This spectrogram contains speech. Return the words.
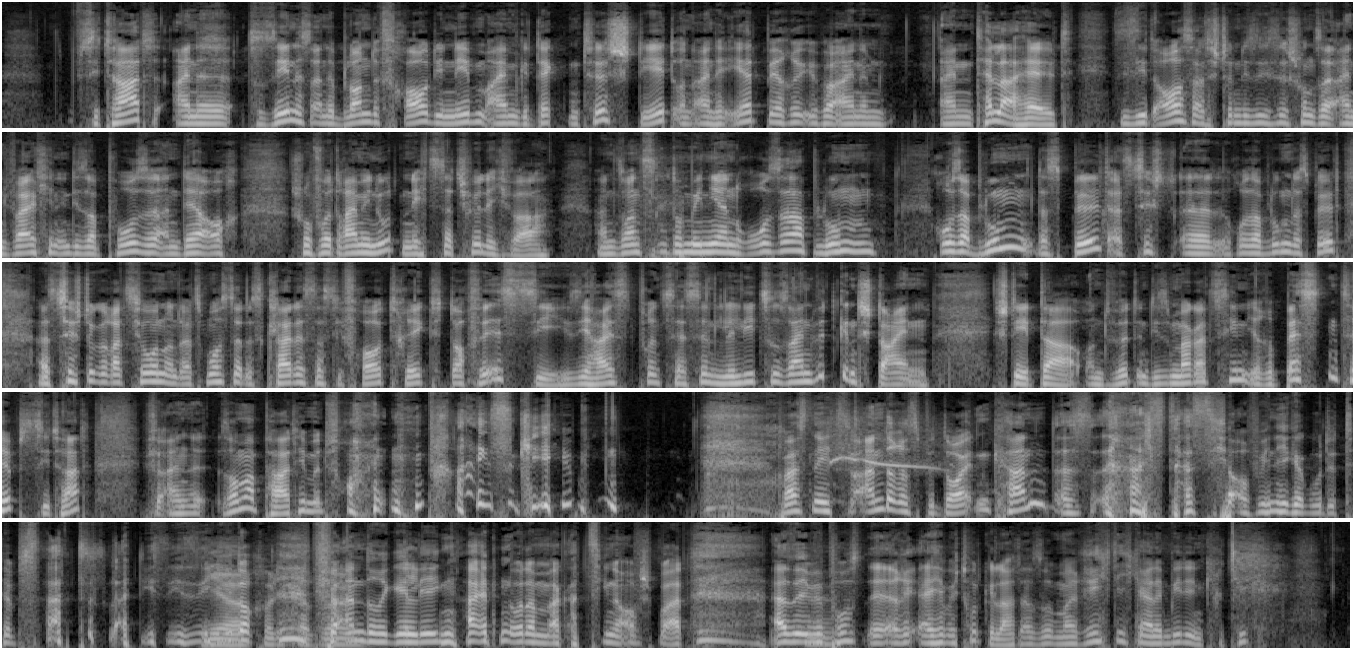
Zitat, eine, zu sehen ist eine blonde Frau, die neben einem gedeckten Tisch steht und eine Erdbeere über einem einen Teller hält. Sie sieht aus, als stünde sie schon seit ein Weilchen in dieser Pose, an der auch schon vor drei Minuten nichts natürlich war. Ansonsten dominieren rosa Blumen, rosa Blumen das Bild als Tisch, äh, rosa Blumen das Bild als Tischdekoration und als Muster des Kleides, das die Frau trägt. Doch wer ist sie? Sie heißt Prinzessin Lilly zu sein Wittgenstein, steht da und wird in diesem Magazin ihre besten Tipps, Zitat, für eine Sommerparty mit Freunden preisgeben. Was nichts anderes bedeuten kann, dass, als dass sie auch weniger gute Tipps hat, die sie sich Ja, jedoch ich für andere Gelegenheiten oder Magazine aufspart. Also wir posten, äh, ich habe mich totgelacht, also mal richtig geile Medienkritik.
